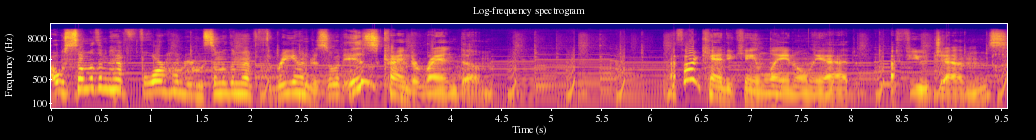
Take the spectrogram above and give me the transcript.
Oh, some of them have 400 and some of them have 300, so it is kind of random. I thought Candy Cane Lane only had a few gems.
